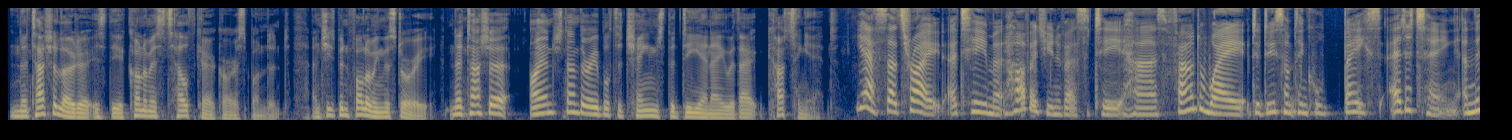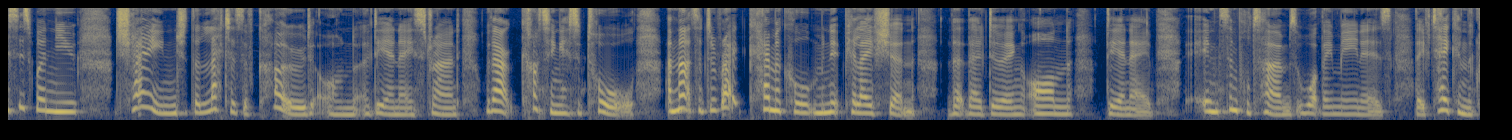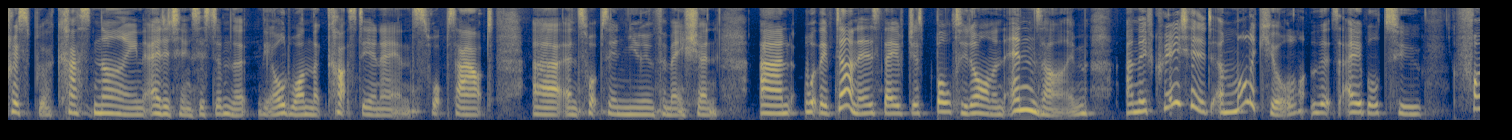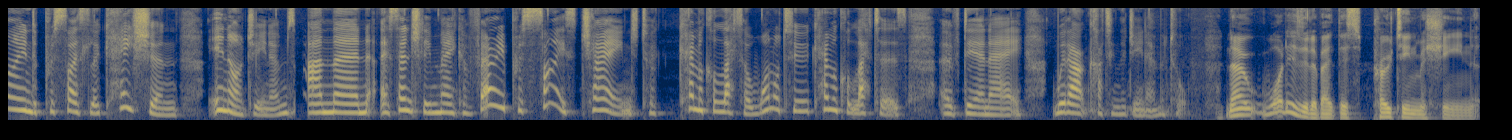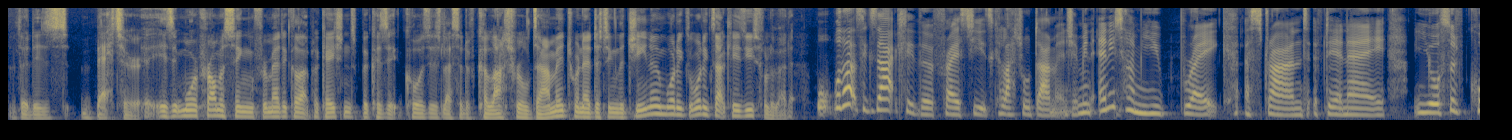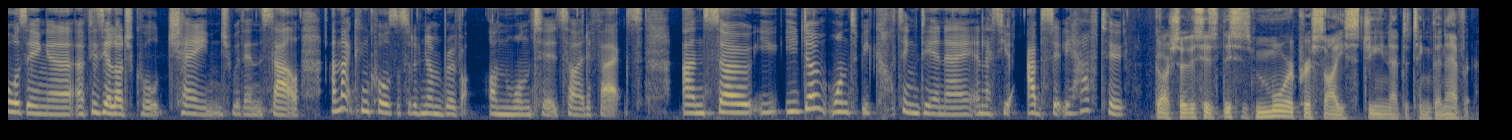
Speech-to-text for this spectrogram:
Natasha Loder is the Economist's healthcare correspondent, and she's been following the story. Natasha, I understand they're able to change the DNA without cutting it. Yes, that's right. A team at Harvard University has found a way to do something called base editing. And this is when you change the letters of code on a DNA strand without cutting it at all. And that's a direct chemical manipulation that they're doing on DNA. In simple terms, what they mean is they've taken the CRISPR Cas9 editing system, the, the old one that cuts DNA and swaps out uh, and swaps in new information. And what they've done is they've just bolted on an enzyme and they've created a molecule that's able to find a precise location in our genomes and then essentially make a very precise change to a chemical letter, one or two chemical letters of DNA without cutting the genome at all. Now, what is it about this protein machine that is better? Is it more promising for medical applications because it causes less sort of collateral damage when editing the genome? What, what exactly is useful about it? Well, well, that's exactly the phrase to use collateral damage. I mean, anytime you break a strand of DNA, you're sort of causing a, a physiological change within the cell, and that can cause a sort of number of unwanted side effects. And so you, you don't want to be cutting DNA unless you absolutely have to. Gosh, so this is this is more precise gene editing than ever.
